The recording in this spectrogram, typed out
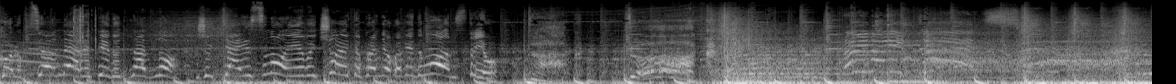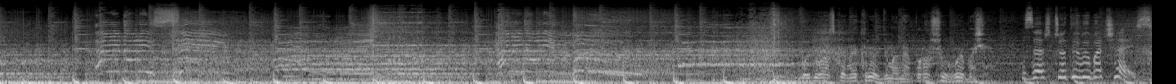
Корупціонери підуть на дно! Життя існує, і ви чуєте про нього від монстрів! Так, так! Будь ласка, не кривдь мене, прошу, вибач. За що ти вибачаєшся?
